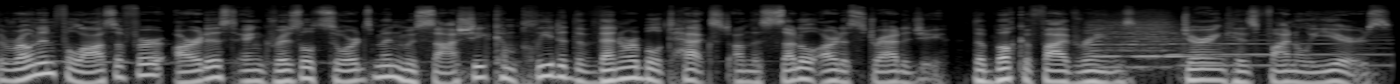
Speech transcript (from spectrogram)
The Ronin philosopher, artist, and grizzled swordsman Musashi completed the venerable text on the subtle art of strategy, the Book of Five Rings, during his final years.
